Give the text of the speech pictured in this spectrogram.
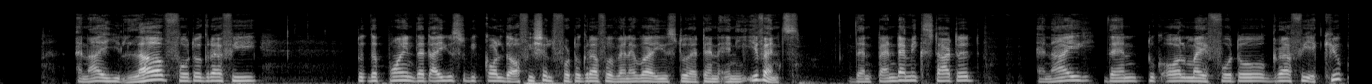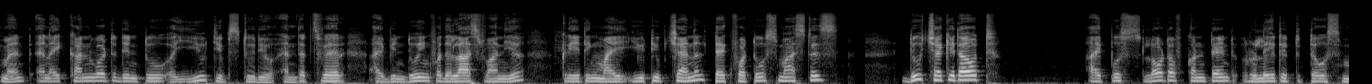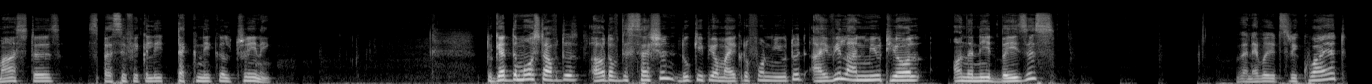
And I love photography to the point that I used to be called the official photographer whenever I used to attend any events. Then pandemic started and I then took all my photography equipment and I converted into a YouTube studio. And that's where I've been doing for the last one year, creating my YouTube channel, Tech for Toastmasters. Do check it out. I post a lot of content related to Toastmasters, specifically technical training. To get the most out of, out of this session, do keep your microphone muted. I will unmute you all on the need basis whenever it's required.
